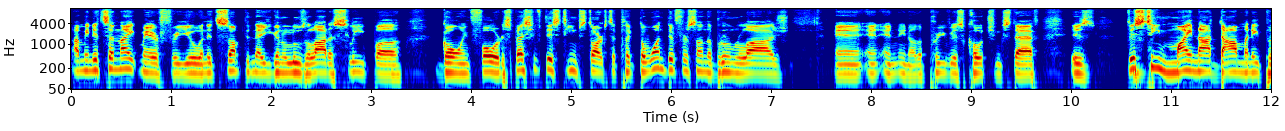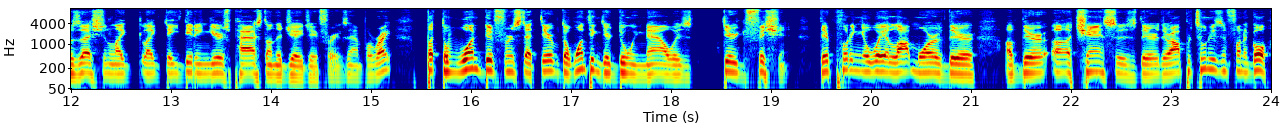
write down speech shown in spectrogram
I mean, it's a nightmare for you, and it's something that you're going to lose a lot of sleep uh, going forward, especially if this team starts to click. The one difference on the Bruno Lage and, and, and you know the previous coaching staff is this team might not dominate possession like like they did in years past on the JJ, for example, right? But the one difference that they're the one thing they're doing now is they're efficient. They're putting away a lot more of their of their uh, chances, their their opportunities in front of goal.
